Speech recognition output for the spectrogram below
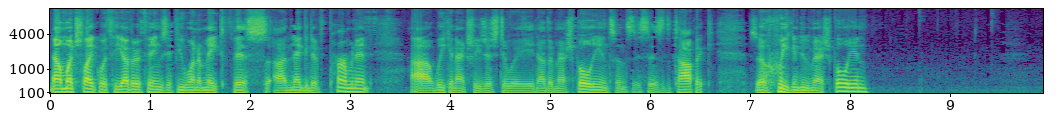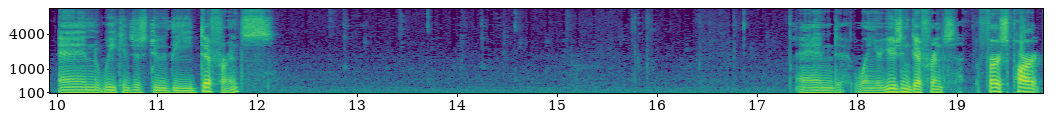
Now, much like with the other things, if you want to make this uh, negative permanent, uh, we can actually just do a, another mesh boolean since this is the topic. So we can do mesh boolean and we can just do the difference. And when you're using difference, first part,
